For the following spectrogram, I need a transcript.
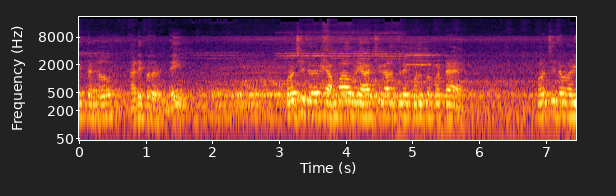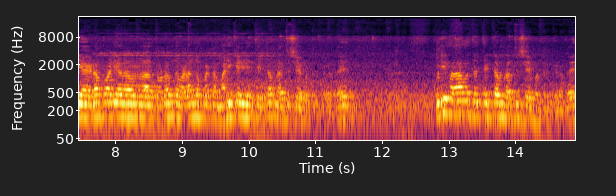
திட்டங்களும் நடைபெறவில்லை. புரட்சி தலைவி அம்மாவுடைய ஆட்சி காலத்திலே கொடுக்கப்பட்ட புரட்சி தலைவர் எடப்பாடியார் அவர்களால் தொடர்ந்து வழங்கப்பட்ட மடிக்கணினி திட்டம் ரத்து செய்யப்பட்டிருக்கிறது. குடிமராமத்து திட்டம் ரத்து செய்யப்பட்டிருக்கிறது.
